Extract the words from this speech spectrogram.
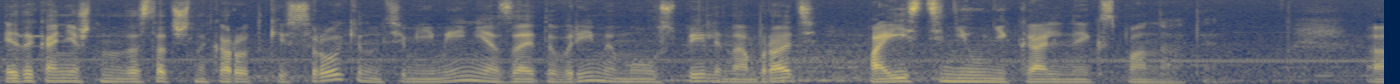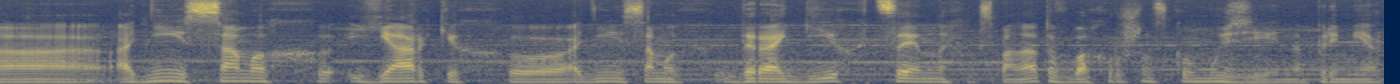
Это, конечно, достаточно короткие сроки, но тем не менее за это время мы успели набрать поистине уникальные экспонаты. Э, одни из самых ярких, э, одни из самых дорогих, ценных экспонатов Бахрушинского музея, например,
